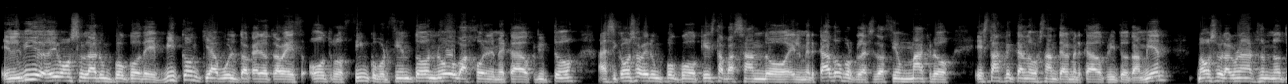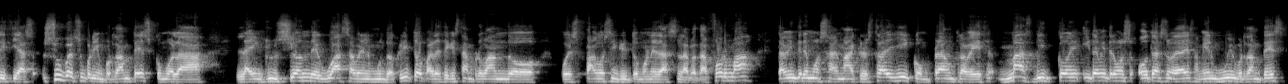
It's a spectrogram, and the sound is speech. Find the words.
En el vídeo de hoy vamos a hablar un poco de Bitcoin, que ha vuelto a caer otra vez otro 5%, nuevo bajón en el mercado cripto. Así que vamos a ver un poco qué está pasando el mercado, porque la situación macro está afectando bastante al mercado cripto también. Vamos a hablar de algunas noticias súper, súper importantes, como la, la inclusión de WhatsApp en el mundo cripto. Parece que están probando pues pagos en criptomonedas en la plataforma. También tenemos a MicroStrategy, comprar otra vez más Bitcoin y también tenemos otras novedades también muy importantes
